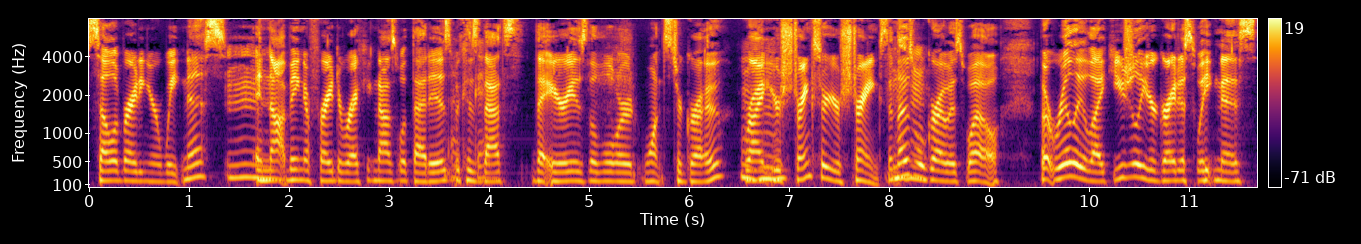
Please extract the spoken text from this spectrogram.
celebrating your weakness and not being afraid to recognize what that is because good. that's the areas the Lord wants to grow, right? Your strengths are your strengths and those will grow as well. But really, like, usually your greatest weakness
